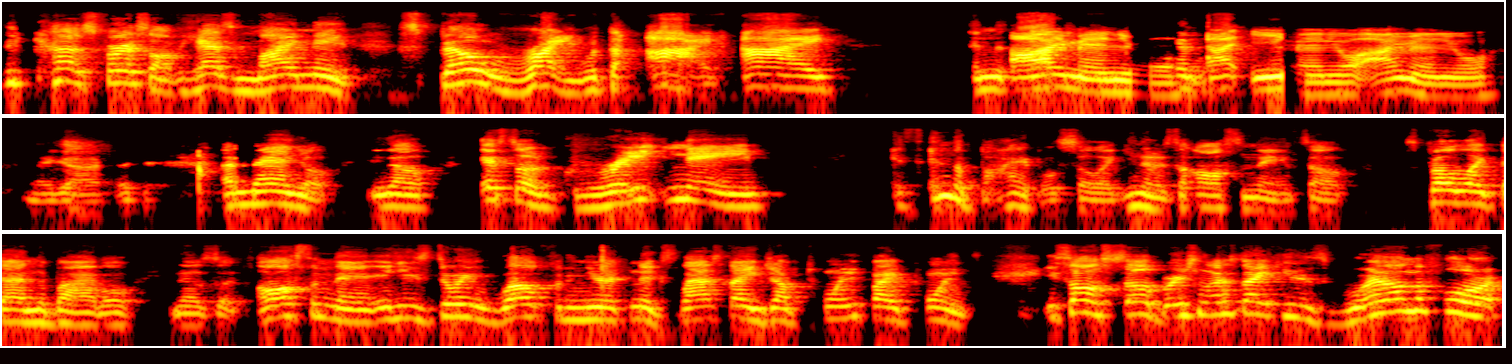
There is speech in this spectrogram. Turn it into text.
Because first off, he has my name spelled right with the I. I and I manual, not E manual. I manual. Oh my God. Emmanuel, you know, it's a great name. It's in the Bible, so like, you know, it's an awesome name. So spelled like that in the Bible, you know, it's an awesome name, and he's doing well for the New York Knicks. Last night he dropped 25 points. He saw a celebration last night. He just went on the floor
